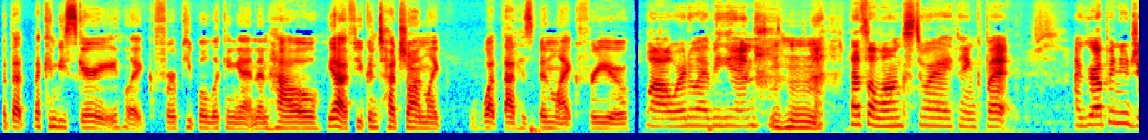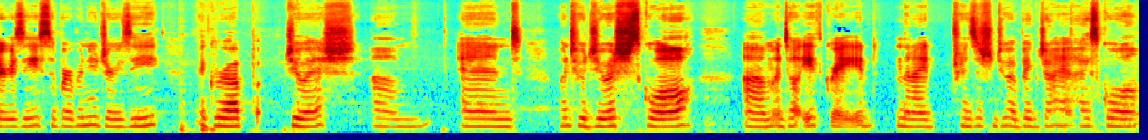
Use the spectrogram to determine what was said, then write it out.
but that that can be scary like for people looking in and how yeah if you can touch on like what that has been like for you Wow, where do I begin? hmm That's a long story, I think, but I grew up in New Jersey, suburban New Jersey. I grew up Jewish um, and went to a Jewish school um, until eighth grade. And then I transitioned to a big giant high school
